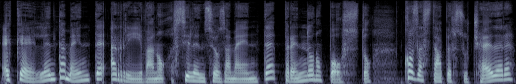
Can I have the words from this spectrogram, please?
e che lentamente arrivano, silenziosamente prendono posto. Cosa sta per succedere?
